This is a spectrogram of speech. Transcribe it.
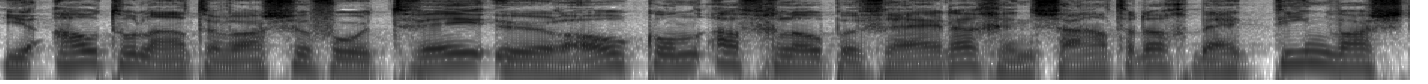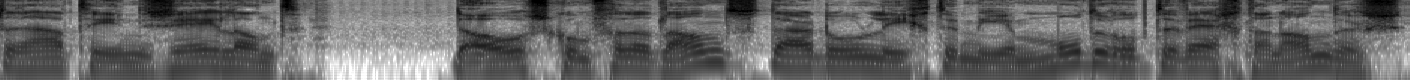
Je auto laten wassen voor 2 euro kon afgelopen vrijdag en zaterdag bij 10 wasstraten in Zeeland. De oogst komt van het land, daardoor ligt er meer modder op de weg dan anders.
